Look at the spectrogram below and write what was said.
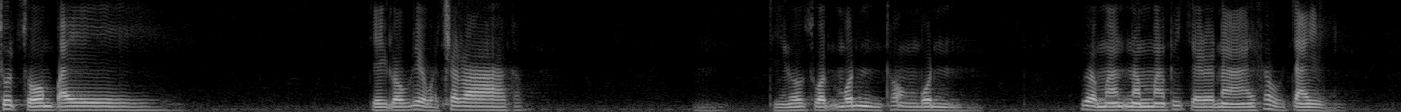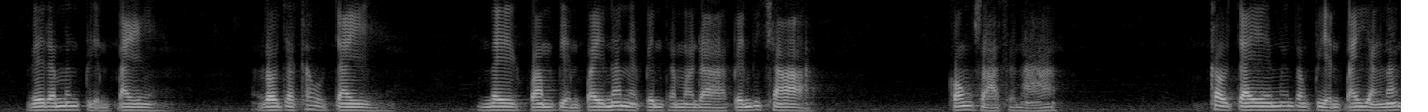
ชุดโสมไปที่เราเรียกว่าชราครับ ที่เราสวดมนต์ท่องบน เพื่อมานำมาพิจารณาให้เข้าใจ เวลามันเปลี่ยนไป เราจะเข้าใจในความเปลี่ยนไปนั่นเป็นธรรมดาเป็นวิชาของศาสนา เข้าใจมันต้องเปลี่ยนไปอย่างนั้น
